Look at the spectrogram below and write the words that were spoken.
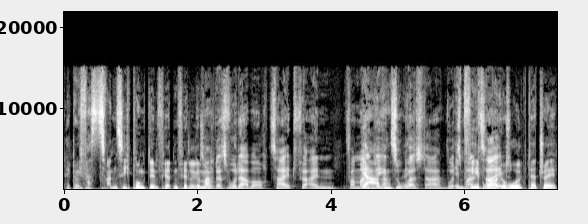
der hat, glaube ich, fast 20 Punkte im vierten Viertel so, gemacht. das wurde aber auch Zeit für einen Ja, vermeintlichen recht. Superstar. Wurde Im Februar Zeit. geholt per Trade.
